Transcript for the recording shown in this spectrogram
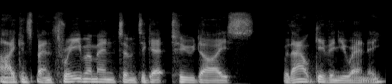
I can spend three momentum to get two dice without giving you any,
